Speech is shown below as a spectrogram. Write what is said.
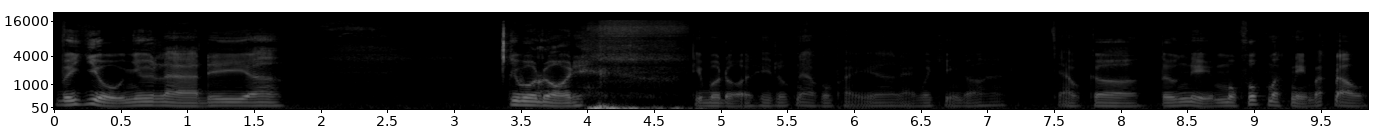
ví dụ như là đi uh, đi bộ đội đi thì bộ đội thì lúc nào cũng phải ờ, làm cái chuyện đó hết. Chào cờ tưởng niệm một phút mặc niệm bắt đầu.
